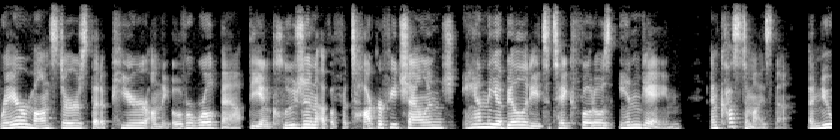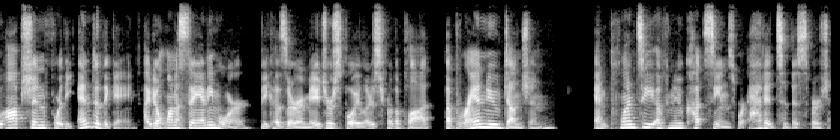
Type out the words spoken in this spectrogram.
rare monsters that appear on the overworld map, the inclusion of a photography challenge, and the ability to take photos in game and customize them a new option for the end of the game. I don't want to say any more because there are major spoilers for the plot. A brand new dungeon, and plenty of new cutscenes were added to this version.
